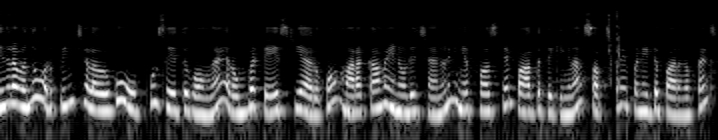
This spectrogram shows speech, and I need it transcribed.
இதில் வந்து ஒரு பிஞ்ச் அளவுக்கு உப்பும் சேர்த்துக்கோங்க. ரொம்ப டேஸ்டியாக இருக்கும். மறக்காமல் என்னுடைய சேனலை நீங்கள் ஃபர்ஸ்ட் டைம் பார்த்துட்டு இருக்கீங்கன்னா சப்ஸ்கிரைப் பண்ணிவிட்டு பாருங்கள் ஃப்ரெண்ட்ஸ்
